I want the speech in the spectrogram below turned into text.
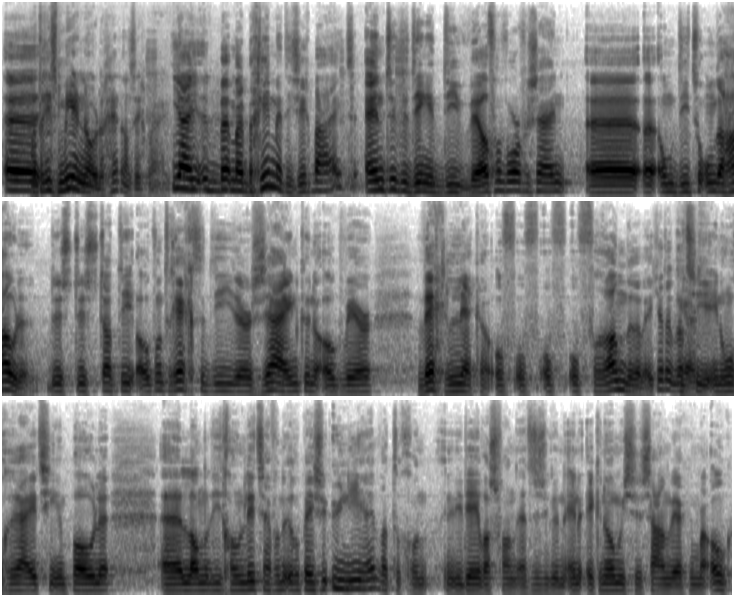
Eh, Want er is meer nodig hè, dan zichtbaarheid. Ja, maar het begint met die zichtbaarheid. En natuurlijk de dingen die wel verworven zijn, eh, eh, om die te onderhouden. Dus, dus dat die ook, want rechten die er zijn, kunnen ook weer weglekken of, of, of, of veranderen. Weet je? Dat, zie je in Hongarije, dat zie je in Polen. Landen die gewoon lid zijn van de Europese Unie. Hè, wat toch gewoon een idee was van, het is natuurlijk een e- economische samenwerking, maar ook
